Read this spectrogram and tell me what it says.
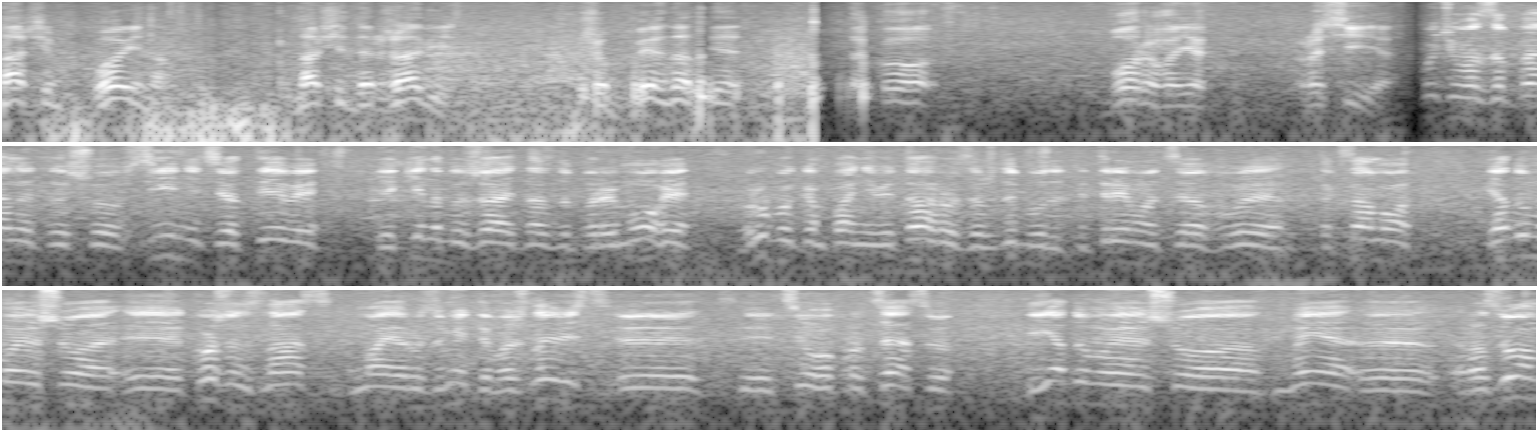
нашим воїнам, нашій державі, щоб вигнати такого ворога, як Росія. Хочу вас запевнити, що всі ініціативи, які наближають нас до перемоги, група компанії Вітагро завжди будуть підтримуватися. В так само Я думаю, що е, кожен з нас має розуміти важливість е, цього процесу. І я думаю, що ми е, разом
